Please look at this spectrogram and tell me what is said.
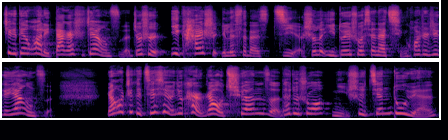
这个电话里大概是这样子的，就是一开始 Elizabeth 解释了一堆，说现在情况是这个样子，然后这个接线员就开始绕圈子，他就说你是监督员，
